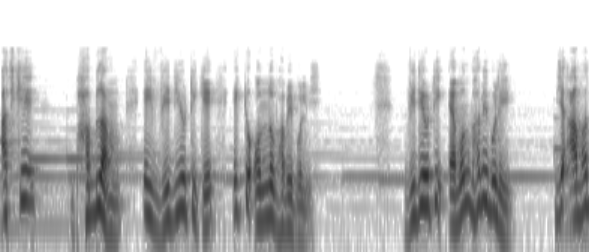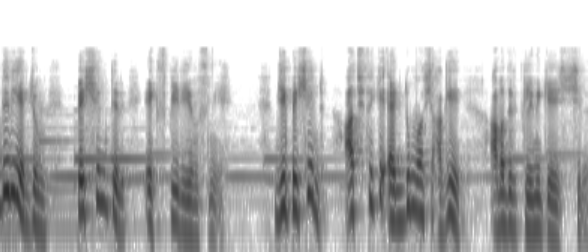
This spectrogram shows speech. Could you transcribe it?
আজকে ভাবলাম এই ভিডিওটিকে একটু অন্যভাবে বলি। ভিডিওটি এমনভাবে বলি যে আমাদেরই একজন পেশেন্টের এক্সপিরিয়েন্স নিয়ে। যে পেশেন্ট আজ থেকে এক দু মাস আগে আমাদের ক্লিনিকে এসেছিলেন।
